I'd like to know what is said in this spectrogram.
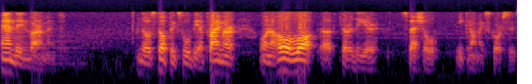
and the environment. Those topics will be a primer on a whole lot of third year special economics courses.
